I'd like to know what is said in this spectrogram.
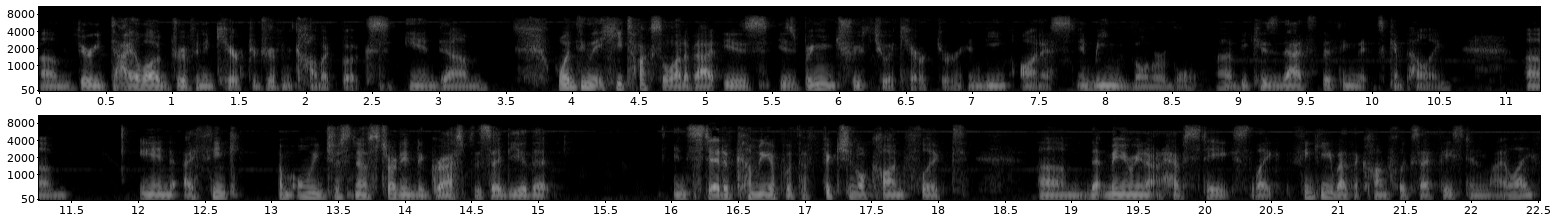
um, very dialogue driven and character driven comic books. And um, one thing that he talks a lot about is is bringing truth to a character and being honest and being vulnerable uh, because that's the thing that's compelling. Um, and I think I'm only just now starting to grasp this idea that instead of coming up with a fictional conflict um, that may or may not have stakes, like thinking about the conflicts I faced in my life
